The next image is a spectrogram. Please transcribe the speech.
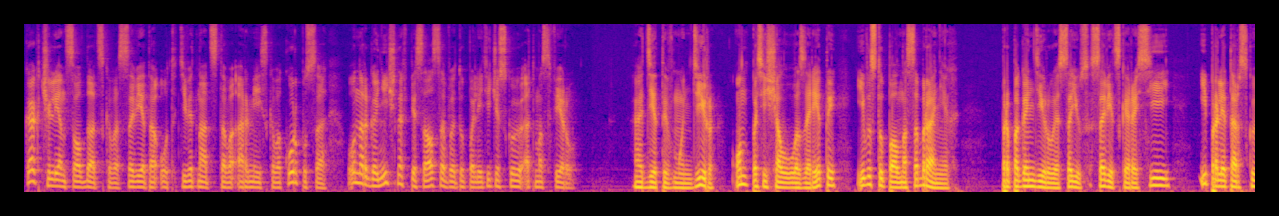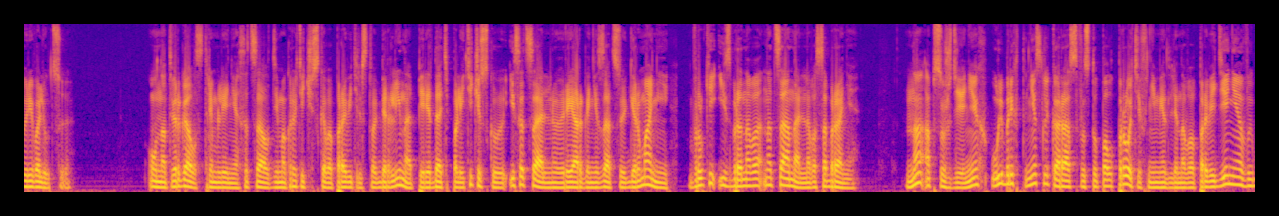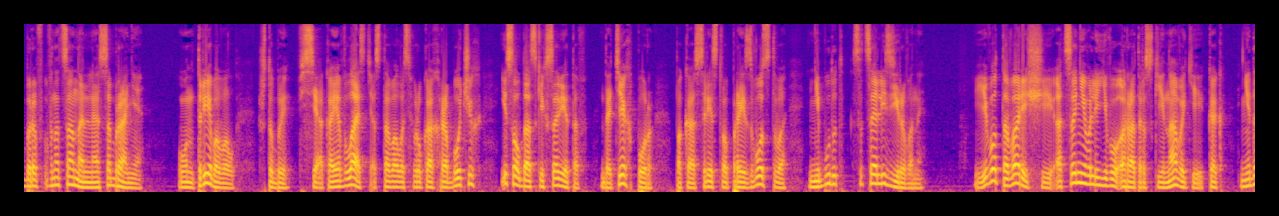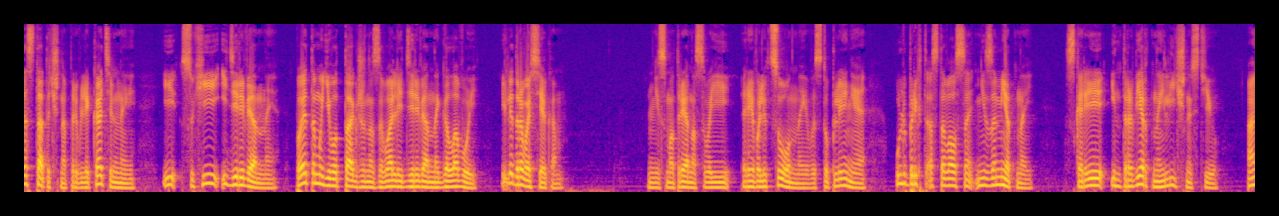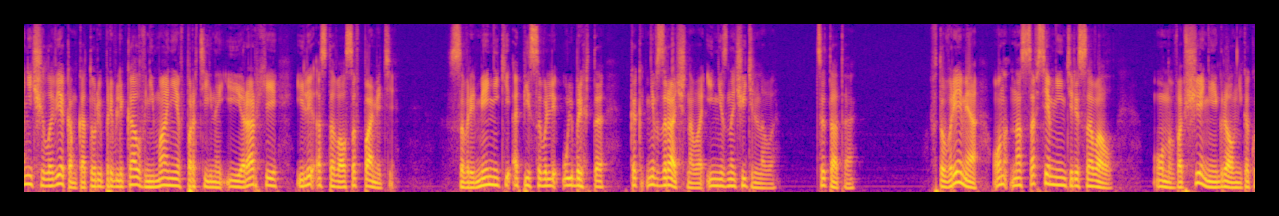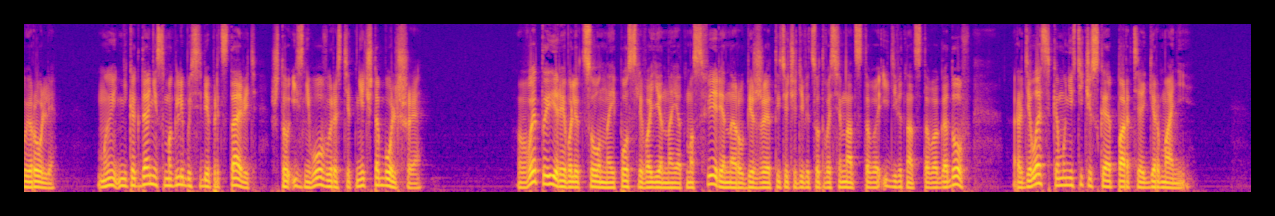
как член солдатского совета от 19-го армейского корпуса, он органично вписался в эту политическую атмосферу. Одетый в мундир, он посещал лазареты и выступал на собраниях, пропагандируя союз с Советской Россией и пролетарскую революцию. Он отвергал стремление социал-демократического правительства Берлина передать политическую и социальную реорганизацию Германии в руки избранного национального собрания. На обсуждениях Ульбрихт несколько раз выступал против немедленного проведения выборов в национальное собрание. Он требовал, чтобы всякая власть оставалась в руках рабочих и солдатских советов до тех пор, пока средства производства не будут социализированы. Его товарищи оценивали его ораторские навыки как недостаточно привлекательные и сухие и деревянные, поэтому его также называли деревянной головой или дровосеком. Несмотря на свои революционные выступления, Ульбрихт оставался незаметной, скорее интровертной личностью – а не человеком, который привлекал внимание в партийной иерархии или оставался в памяти. Современники описывали Ульбрихта как невзрачного и незначительного. Цитата. «В то время он нас совсем не интересовал. Он вообще не играл никакой роли. Мы никогда не смогли бы себе представить, что из него вырастет нечто большее». В этой революционной послевоенной атмосфере на рубеже 1918 и 19 годов родилась Коммунистическая партия Германии.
